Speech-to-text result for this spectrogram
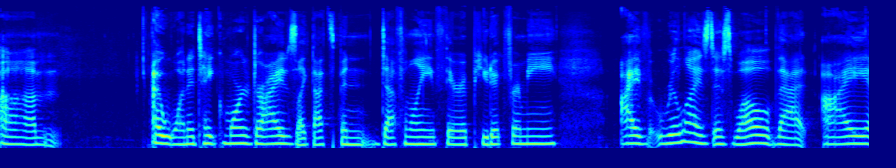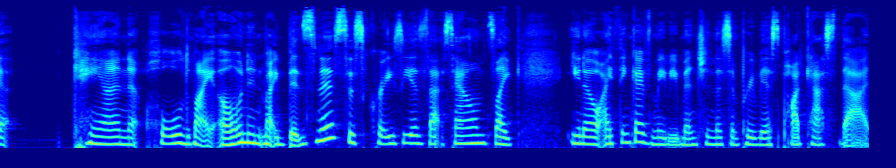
Um i want to take more drives like that's been definitely therapeutic for me. I've realized as well that i can hold my own in my business as crazy as that sounds like you know i think i've maybe mentioned this in previous podcasts that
